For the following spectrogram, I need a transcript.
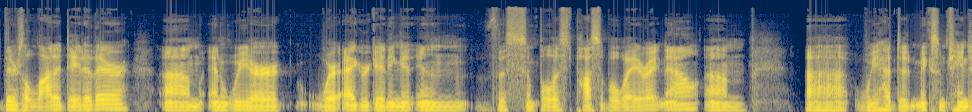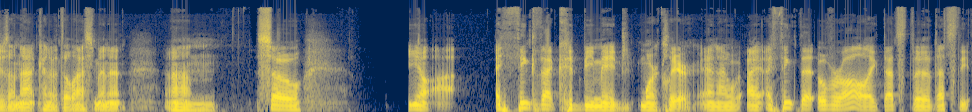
there's a lot of data there, um, and we are we're aggregating it in the simplest possible way right now. Um, uh, we had to make some changes on that kind of at the last minute. Um, so, you know, I think that could be made more clear, and I, I think that overall, like that's the that's the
